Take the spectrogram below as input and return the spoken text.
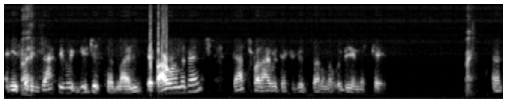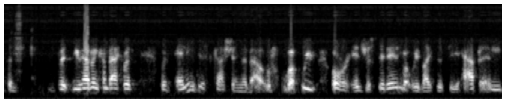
And he said exactly what you just said, Len. If I were on the bench, that's what I would think a good settlement would be in this case. Right. And I said, but you haven't come back with, with any discussion about what we what we're interested in, what we'd like to see happen,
